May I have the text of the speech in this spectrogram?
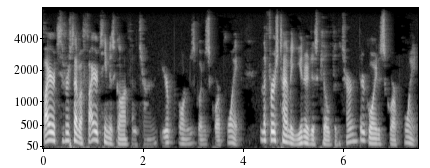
fire t- first time a fire team is gone for the turn, your opponent is going to score a point. And the first time a unit is killed for the turn, they're going to score a point.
